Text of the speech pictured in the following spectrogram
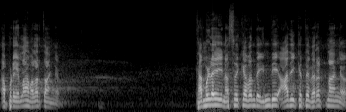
அப்படியெல்லாம் வளர்த்தாங்க. தமிழை நசுக்க வந்த இந்தி ஆதிக்கத்தை விரட்டினாங்க.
